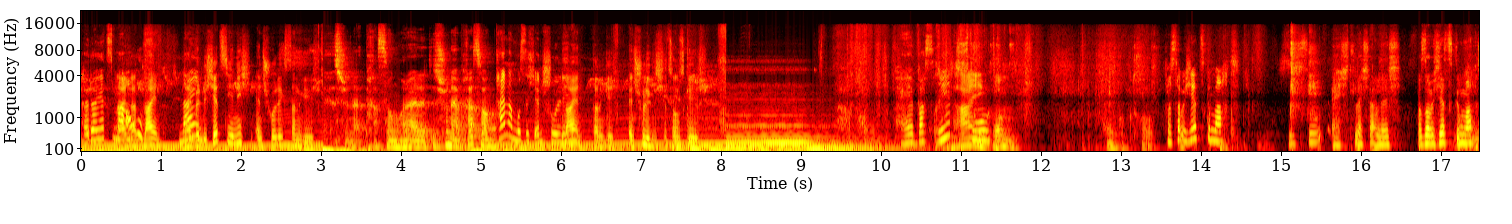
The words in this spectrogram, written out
Hör doch jetzt mal Nein, auf. nein, nein, nein. Nein. Wenn du dich jetzt hier nicht entschuldigst, dann gehe ich. Das ist schon Erpressung, oder? Das ist schon Erpressung. Keiner muss sich entschuldigen. Nein, dann gehe ich. Entschuldige dich jetzt, sonst gehe ich. Ach komm. Hä, was redest Nein, du? komm. Kein Bock drauf. Was habe ich jetzt gemacht? Siehst du? Echt lächerlich. Was habe ich jetzt gemacht?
